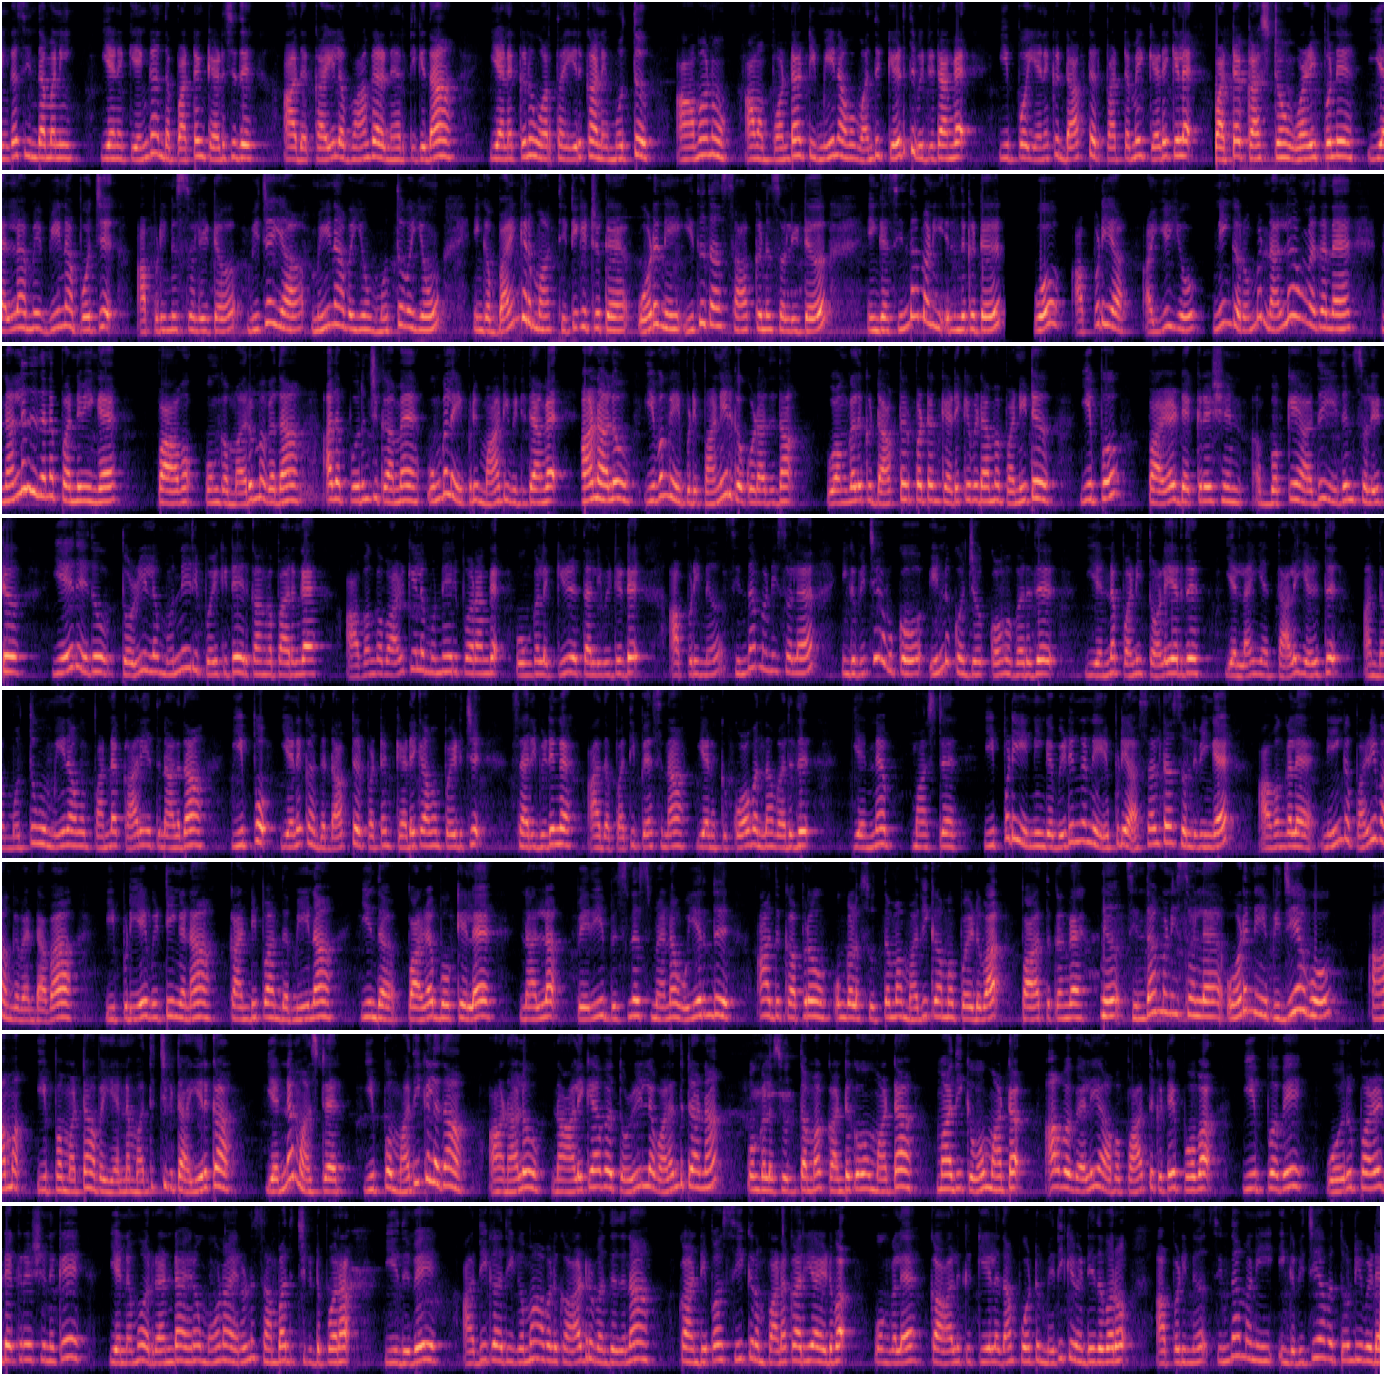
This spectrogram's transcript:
எங்க சிந்தாமணி எனக்கு எங்க அந்த பட்டம் கிடைச்சது? அதை கையில வாங்குற நேரத்துக்கு தான் எனக்குன்னு ஒருத்தன் இருக்கானே முத்து. அவனும் அவன் பொண்டாட்டி மீன் அவன் வந்து கெடுத்து விட்டுட்டாங்க. இப்போ எனக்கு டாக்டர் பட்டமே கிடைக்கல. பட்ட கஷ்டம் உழைப்புன்னு எல்லாமே வீணா போச்சு அப்படின்னு சொல்லிட்டு விஜயா மீனாவையும் முத்துவையும் இங்க பயங்கரமா திட்டிக்கிட்டு இருக்க. உடனே இதுதான் சாக்குன்னு சொல்லிட்டு இங்க சிந்தாமணி இருந்துக்கிட்டு ஓ அப்படியா? ஐயையோ நீங்கள் ரொம்ப நல்லவங்க தானே? நல்லது தானே பண்ணுவீங்க? பாவம் உங்க மருமக தான். அதை புரிஞ்சுக்காம உங்களை இப்படி மாட்டி விட்டுட்டாங்க. ஆனாலும் இவங்க இப்படி பண்ணியிருக்க கூடாது தான். உங்களுக்கு டாக்டர் பட்டம் கிடைக்க விடாம பண்ணிட்டு இப்போ பழ டெக்கரேஷன் பொக்கே அது இதுன்னு சொல்லிட்டு ஏதேதோ தொழில முன்னேறி போய்கிட்டே இருக்காங்க பாருங்க. அவங்க வாழ்க்கையில் முன்னேறி போகிறாங்க உங்களை கீழே தள்ளி விட்டுட்டு. அப்படின்னு சிந்தாமணி சொல்ல இங்கே விஜயாவுக்கோ இன்னும் கொஞ்சம் கோபம் வருது. என்ன பண்ணி தொலையிறது? எல்லாம் என் தலை எழுத்து. அந்த முத்துவும் மீனாவும் பண்ண காரியத்தினால தான் இப்போ எனக்கு அந்த டாக்டர் பட்டம் கிடைக்காம போயிடுச்சு. சரி விடுங்க அதை பற்றி பேசினா எனக்கு கோபம் தான் வருது. என்ன மாஸ்டர் இப்படி நீங்கள் விடுங்கன்னு எப்படி அசால்ட்டாக சொல்லுவீங்க? அவங்கள நீங்கள் பழி வாங்க வேண்டாவா? இப்படியே விட்டீங்கன்னா கண்டிப்பாக அந்த மீனா இந்த பழ பொக்கையில் நல்லா பெரிய பிஸ்னஸ் மேனாக உயர்ந்து அதுக்கப்புறம் உங்களை சுத்தமாக மதிக்காமல் போயிடுவா. பார்த்துக்கங்க சிந்தாமணி சொல்ல உடனே விஜயாவோ? ஆமாம் இப்போ மட்டும் அவள் என்னை மதிச்சுக்கிட்டா இருக்கா? என்ன மாஸ்டர் இப்போ மதிக்கல தான். ஆனாலும் நாளைக்கே அவள் தொழிலில் வளர்ந்துட்டானா? உங்களை சுத்தமாக கண்டுக்கவும் மாட்டா மதிக்கவும் மாட்டா. அவள் வேலையை அவள் பார்த்துக்கிட்டே போவா. இப்போவே ஒரு பழ டெக்கரேஷனுக்கே என்னமோ ரெண்டாயிரம் மூணாயிரம்னு சம்பாதிச்சுக்கிட்டு போகிறா இதுவே அதிக அதிகமாக அவளுக்கு ஆர்டர் வந்ததுன்னா கண்டிப்பாக சீக்கிரம் பணக்காரி ஆகிடுவா உங்களை காலுக்கு கீழே தான் போட்டு மிதிக்க வேண்டியது வரும். அப்படின்னு சிந்தாமணி இங்கே விஜயாவை தூண்டி விட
